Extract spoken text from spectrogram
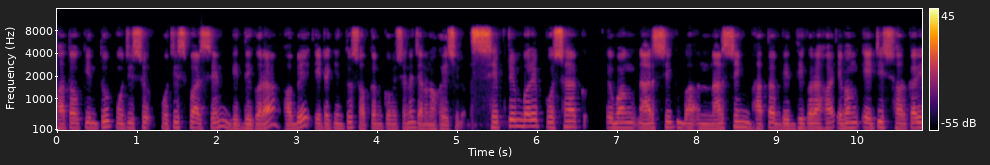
ভাতাও কিন্তু পঁচিশ পঁচিশ পার্সেন্ট বৃদ্ধি করা হবে, এটা কিন্তু সপ্তম কমিশনে জানানো হয়েছিল। সেপ্টেম্বরে পোশাক এবং নার্সিং নার্সিং ভাতা বৃদ্ধি করা হয় এবং এটি সরকারি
